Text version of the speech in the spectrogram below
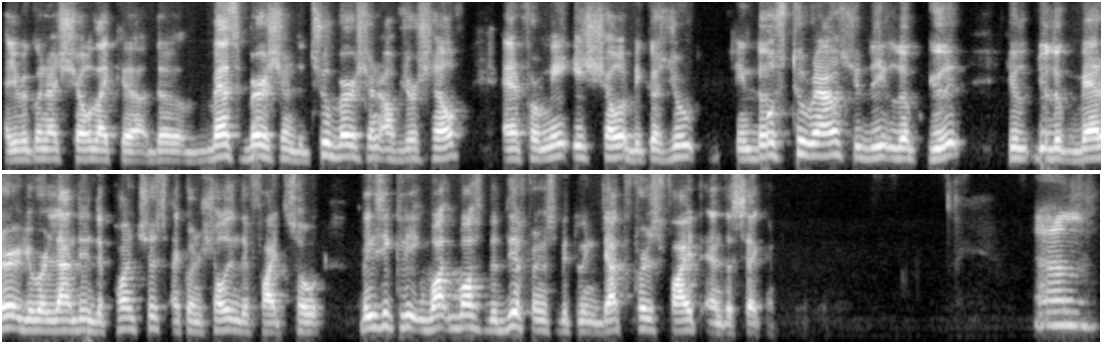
and you were going to show like uh, the best version, the true version of yourself. And for me, it showed because you in those two rounds, you did look good. You, you look better. You were landing the punches and controlling the fight. So basically, what was the difference between that first fight and the second? Um,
